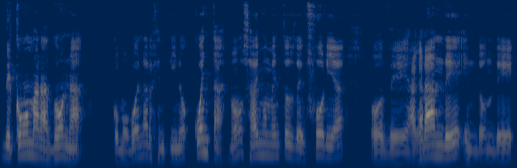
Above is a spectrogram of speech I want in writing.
de cómo Maradona, como buen argentino, cuenta, ¿no? O sea, hay momentos de euforia o de agrande en donde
